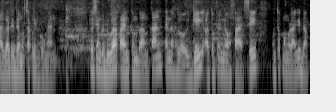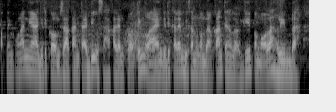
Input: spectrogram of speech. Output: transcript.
agar tidak merusak lingkungan. Terus yang kedua, kalian kembangkan teknologi ataupun inovasi untuk mengurangi dampak lingkungannya. Jadi kalau misalkan tadi usaha kalian clothing line, jadi kalian bisa mengembangkan teknologi pengolah limbahnya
